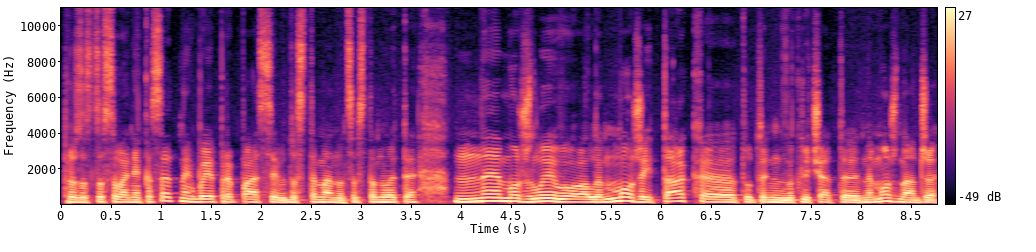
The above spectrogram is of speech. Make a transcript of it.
про застосування касетних боєприпасів. Достеменно це встановити неможливо, але може і так. Е, Тут виключати не можна, адже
